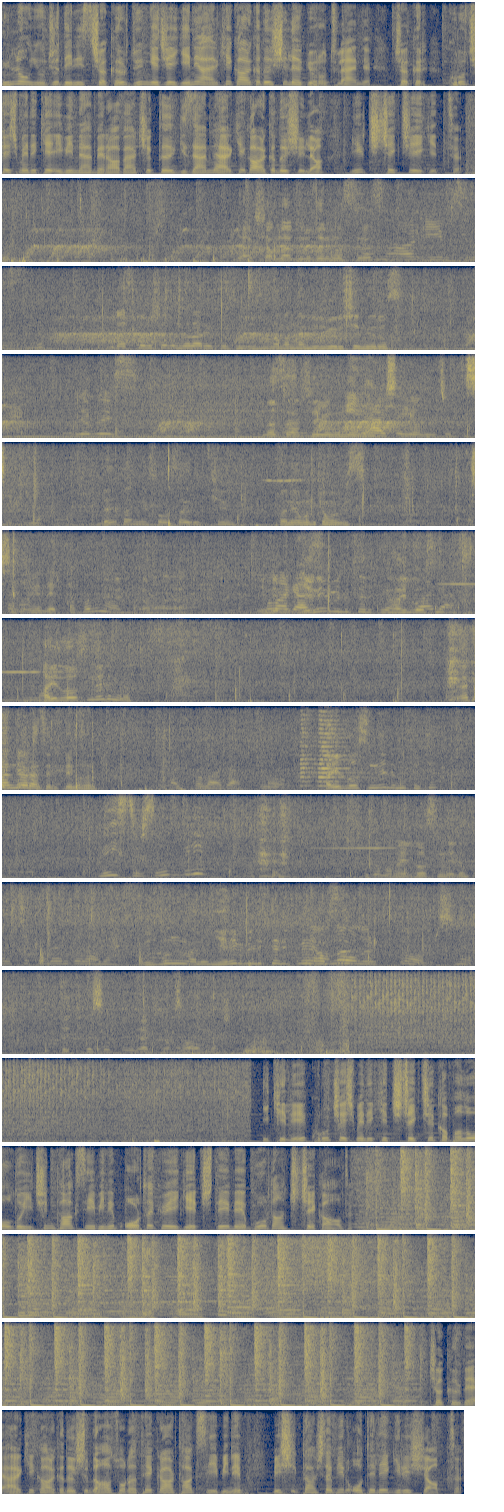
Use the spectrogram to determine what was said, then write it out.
Ünlü oyuncu Deniz Çakır dün gece yeni erkek arkadaşıyla görüntülendi. Çakır, Kuruçeşme'deki evinden beraber çıktığı gizemli erkek arkadaşıyla bir çiçekçiye gitti. İyi akşamlar Deniz Hanım nasılsınız? Merhabalar, iyi misiniz? Biraz konuşalım neler yapıyorsunuz uzun zamandan beri görüşemiyoruz. Nasıl her şey yolunda İyi, her şey yolunda. Çok teşekkürler. Beyefendiyi sorsaydık kim? Tanıyamadık ama biz. Teşekkür ederim. Kapalı mı? Yeni, Kolay gelsin. yeni bir birliktelik mi? Hayırlı olsun. Hayırlı olsun diyelim mi? Beyefendi öğrenseydik Deniz Hanım. Hadi kolay gelsin oğlum. Hayırlı olsun diyelim mi peki? Ne istiyorsanız değil. O zaman hayırlı olsun diyelim. Hoşçakalın, kolay gelsin. Uzun hani yeni bir birliktelik mi Ya, ne olur, ne olur. Hadi. Peki. Teşekkür İyi ederim. akşamlar. Sağ olun. İkili, Kuruçeşme'deki çiçekçi kapalı olduğu için taksiye binip Ortaköy'e geçti ve buradan çiçek aldı. Çakır ve erkek arkadaşı daha sonra tekrar taksiye binip Beşiktaş'ta bir otele giriş yaptı.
